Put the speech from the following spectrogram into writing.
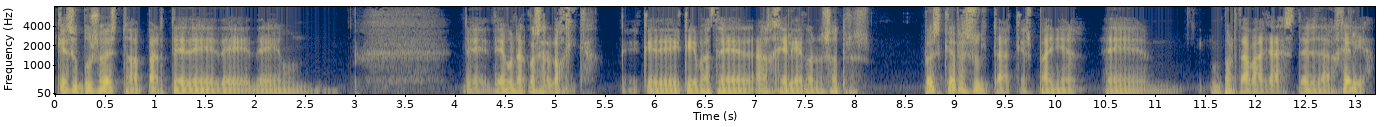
¿Qué supuso esto, aparte de, de, un, de, de, una cosa lógica que, que, que, iba a hacer Argelia con nosotros? Pues que resulta que España eh, importaba gas desde Argelia.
